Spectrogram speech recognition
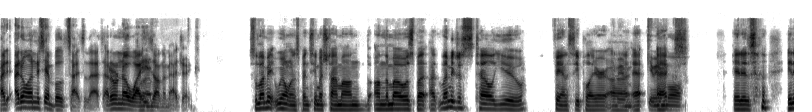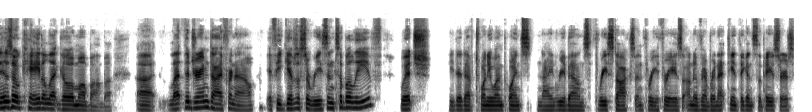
I I don't understand both sides of that. I don't know why he's on the Magic. So let me. We don't want to spend too much time on on the Mo's, but uh, let me just tell you, fantasy player Give me- uh, give me X, more. it is it is okay to let go of Mo Bamba. Uh, let the dream die for now. If he gives us a reason to believe, which he did have 21 points, nine rebounds, three stocks, and three threes on November 19th against the Pacers.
